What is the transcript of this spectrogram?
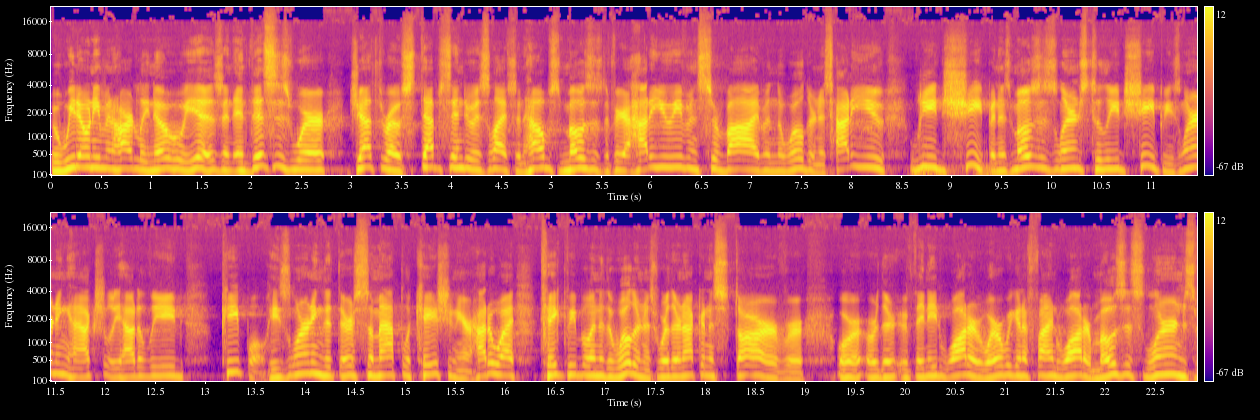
who we don't even hardly know who he is. And, and this is where Jethro steps into his life and helps Moses to figure out how do you even survive in the wilderness? How do you lead sheep? And as Moses learns to lead sheep, he's learning actually how to lead people. He's learning that there's some application here. How do I take people into the wilderness where they're not going to starve or, or, or if they need water, where are we going to find water? Moses learns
